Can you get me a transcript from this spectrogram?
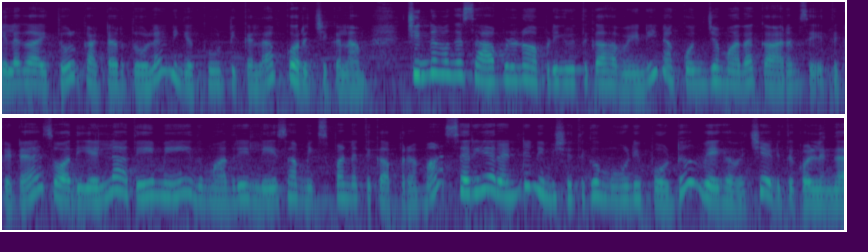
மிளகாய் தூள் கட்டர் தூளை நீங்கள் கூட்டிக்கலாம் குறைச்சிக்கலாம். சின்னவங்க சாப்பிடணும் அப்படிங்கிறதுக்காக வேண்டி நான் கொஞ்சமாக தான் காரம் சேர்த்துக்கிட்டேன். ஸோ அது எல்லாத்தையுமே இது மாதிரி லேசாக மிக்ஸ் பண்ணதுக்கு அப்புறமா சரியாக ரெண்டு நிமிஷத்துக்கு மூடி போட்டு வேக வச்சு எடுத்துக்கொள்ளுங்க.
